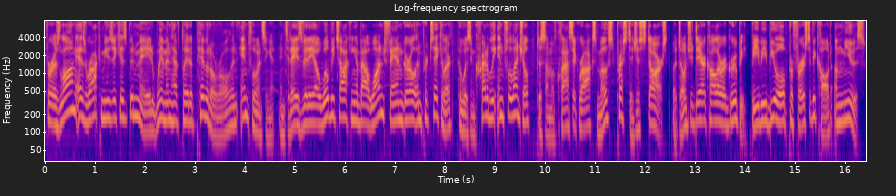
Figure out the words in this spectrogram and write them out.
For as long as rock music has been made, women have played a pivotal role in influencing it. In today's video, we'll be talking about one fangirl in particular who was incredibly influential to some of classic rock's most prestigious stars. But don't you dare call her a groupie. Bebe Buell prefers to be called a muse.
